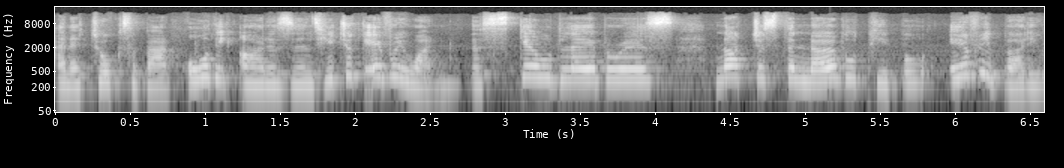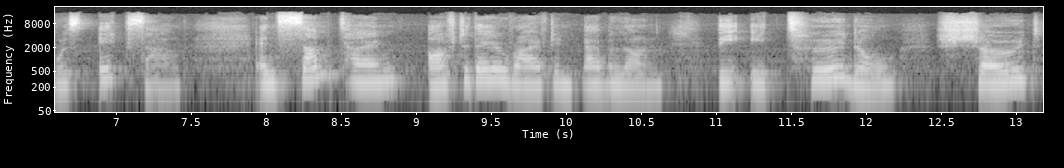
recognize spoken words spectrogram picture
And it talks about all the artisans. He took everyone, the skilled laborers, not just the noble people. Everybody was exiled. And sometime after they arrived in Babylon, the Eternal showed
